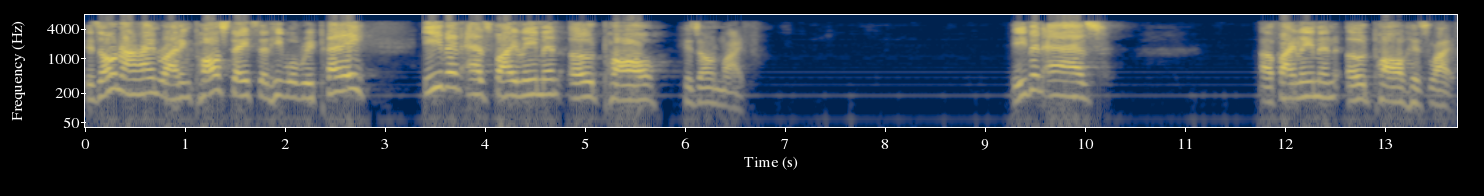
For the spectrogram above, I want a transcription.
his own handwriting, Paul states that he will repay even as Philemon owed Paul his own life. Even as uh, Philemon owed Paul his life.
